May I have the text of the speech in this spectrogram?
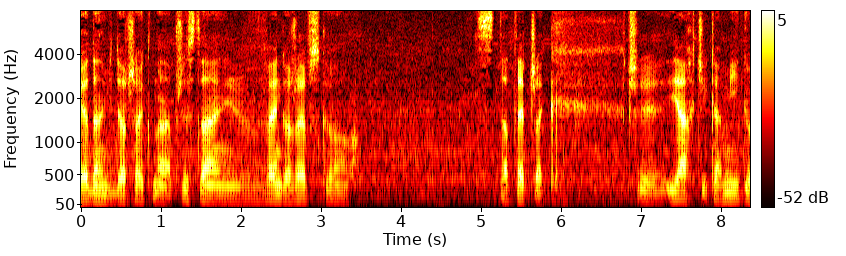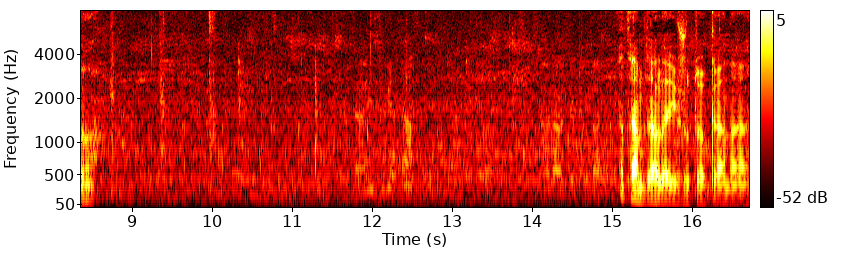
jeden widoczek na przystań Węgorzewsko. Stateczek czy jachcik Amigo. A tam dalej rzut oka na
